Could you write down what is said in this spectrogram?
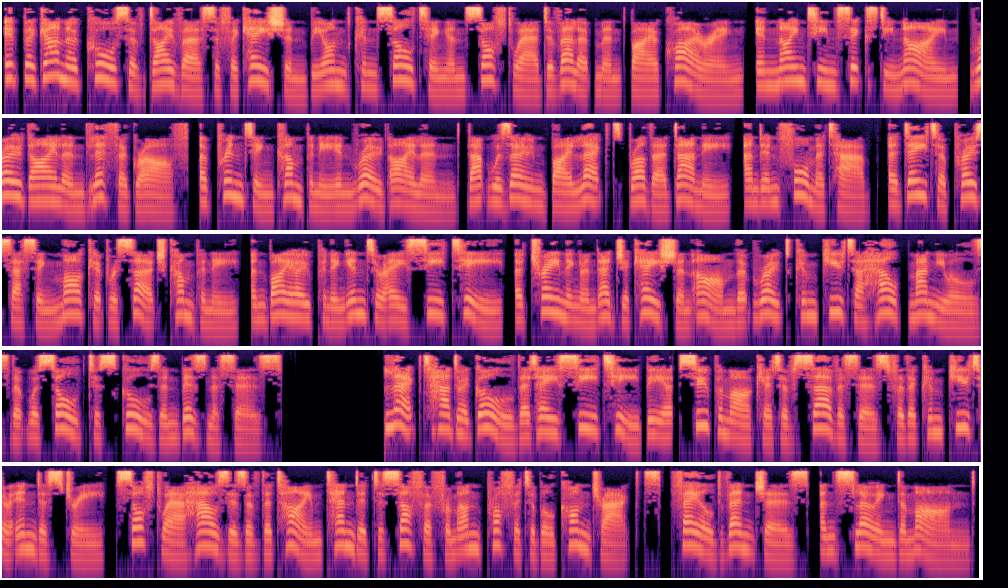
It began a course of diversification beyond consulting and software development by acquiring, in 1969, Rhode Island Lithograph, a printing company in Rhode Island that was owned by Lecht's brother Danny, and Informatab, a data processing market research company, and by opening Inter-ACT, a training and education arm that wrote computer help manuals that were sold to schools and businesses. Lecht had a goal that ACT be a supermarket of services for the computer industry. Software houses of the time tended to suffer from unprofitable contracts, failed ventures, and slowing demand.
